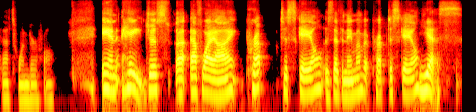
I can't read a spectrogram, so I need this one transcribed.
That's wonderful. And hey, just uh, FYI, prep to scale is that the name of it? Prep to scale. Yes.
